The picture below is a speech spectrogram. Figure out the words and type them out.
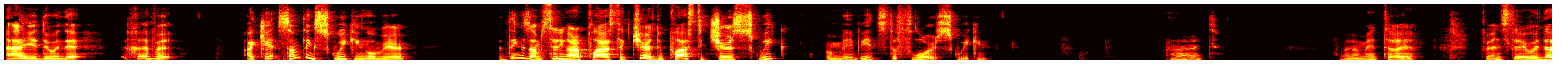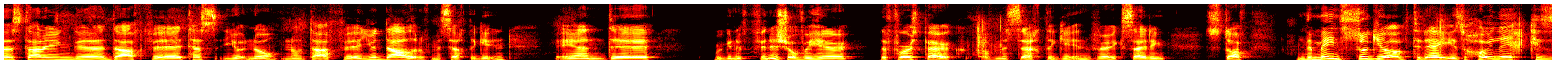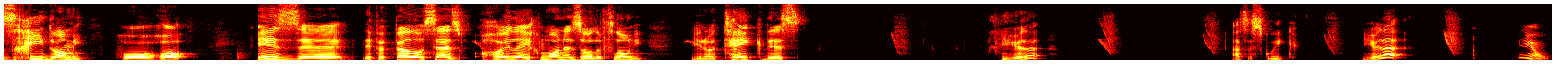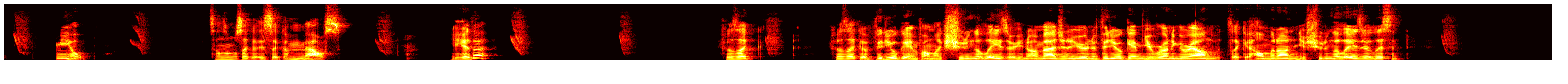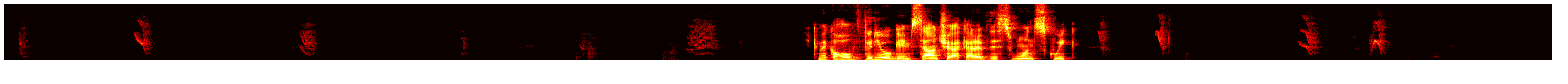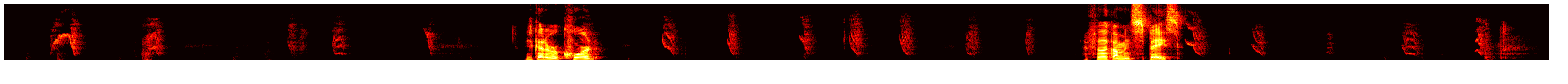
How you doing there? I can't, something's squeaking over here. The thing is, I'm sitting on a plastic chair. Do plastic chairs squeak? Or maybe it's the floor squeaking. Alright. Well, I'm tell you. Friends, today we're starting uh, Daf uh, Tes, no, no, Daf uh, Yud of Masechta Gittin. And uh, we're going to finish over here the first parak of Masechta Gittin. Very exciting stuff. The main sugya of today is Hoylech Kizchidomi. Ho ho. Is, uh, if a fellow says, Hoylech Monezo Lefloni, you know, take this. You hear that? That's a squeak. You hear that? Meow, meow. Sounds almost like a, it's like a mouse. You hear that? Feels like feels like a video game if I'm like shooting a laser. You know, imagine you're in a video game, you're running around with like a helmet on, and you're shooting a laser. Listen. You can make a whole video game soundtrack out of this one squeak. He's got to record. Feel like I'm in space.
